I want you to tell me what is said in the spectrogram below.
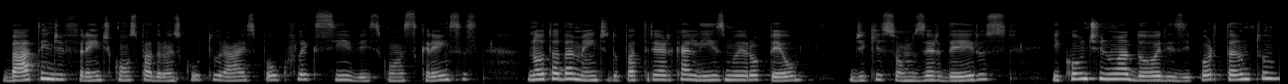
batem de frente com os padrões culturais pouco flexíveis com as crenças, notadamente do patriarcalismo europeu, de que somos herdeiros e continuadores e, portanto,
